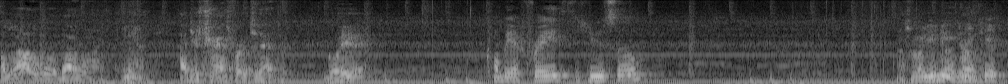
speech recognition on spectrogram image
my little olive oil bottle on. Yeah, I just transferred to that. Go ahead. Don't be afraid to use some. That's all you need, huh? Thank you.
